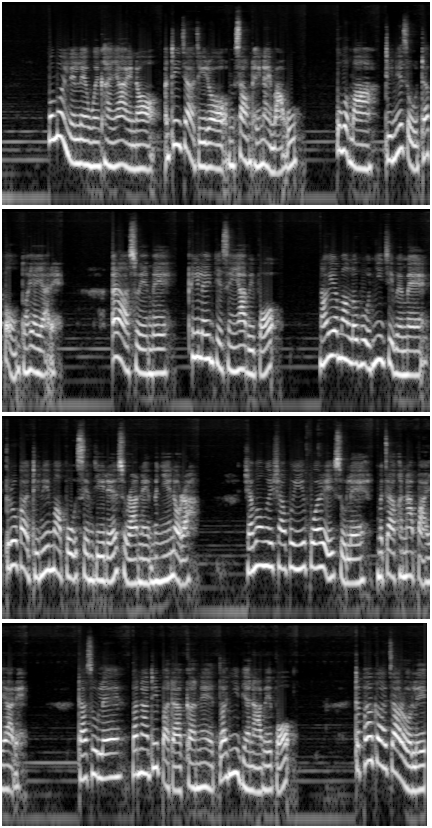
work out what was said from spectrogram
။ပုံမှန်လင်းလင်းဝန်ခံရရင်တော့အတိအကျကြီးတော့မစောင့်ထိန်နိုင်ပါဘူး။ဥပမာဒီနေ့ဆိုဓာတ်ပုံသွားရရတယ်။အဲ့ဒါဆိုရင်ပဲဖီးလိန်ပြင်ဆင်ရပြီပေါ့။နောက်ရက်မှလုပ်ဖို့ညှိကြည့်ပေမဲ့သူတို့ကဒီနေ့မှပို့အဆင်ပြေတယ်ဆိုတာနဲ့မငင်းတော့တာ။ရန်ပုံငွေရှာဖွေရေးပွဲတွေဆိုလဲမကြခဏပါရတယ်။ ဒါဆိုလဲပဏာတိပါတာကန်နဲ့တွားညှိပြန်တာပဲပေါ့တစ်ဖက်ကကြတော့လေ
